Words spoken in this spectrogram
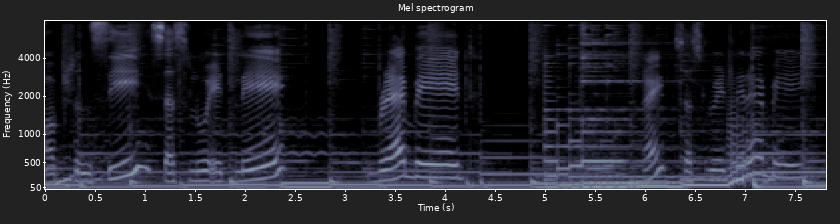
ઓપ્શન સી સસલું એટલે રેબિટ રાઈટ સસલું એટલે રેબિટ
